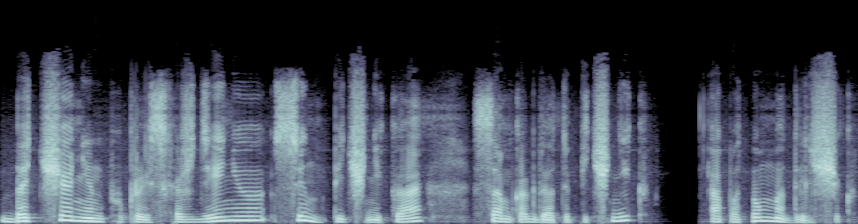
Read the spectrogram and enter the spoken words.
датчанин по происхождению, сын печника, сам когда-то печник, а потом модельщик.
